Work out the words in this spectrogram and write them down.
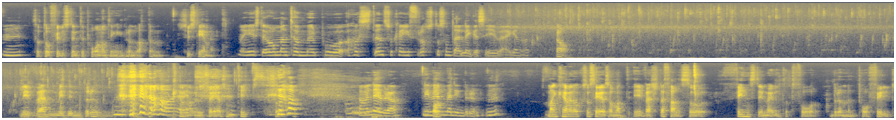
Mm. Så då fylls det inte på någonting i grundvattensystemet. Men just det, om man tömmer på hösten så kan ju frost och sånt där lägga sig i vägen. va? Ja. Bli vän med din brunn ja, kan man väl säga som tips. Ja. ja, men det är bra. Bli Och- vän med din brunn. Mm. Man kan väl också se det som att i värsta fall så finns det möjlighet att få brunnen påfylld.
